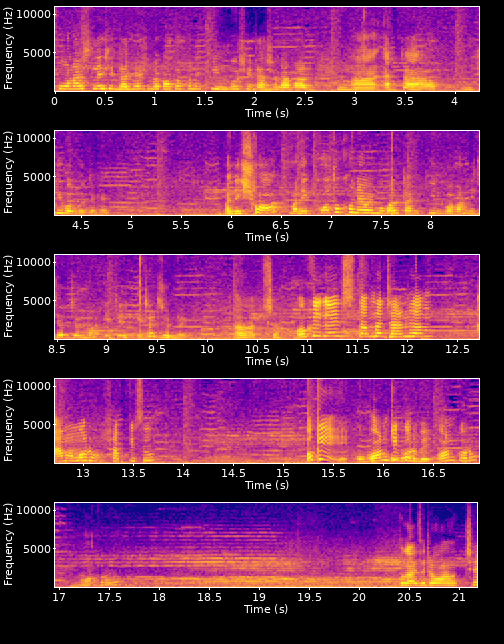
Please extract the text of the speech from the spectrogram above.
ফোন আসলে সেটা আমি আসলে কতক্ষণে কিনবো সেটা আসলে আমার আহ, একটা কি বলব এটাকে? মানে শখ মানে কতক্ষণে ওই মোবাইলটা আমি কিনবো আমার নিজের জন্য? এটা এটার জন্যই। আচ্ছা। ওকে গাইস তো আমরা জানলাম আম্মুর সব কিছু ওকে অন কি করবে? অন করো। তো গাইস এটা অন হচ্ছে।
